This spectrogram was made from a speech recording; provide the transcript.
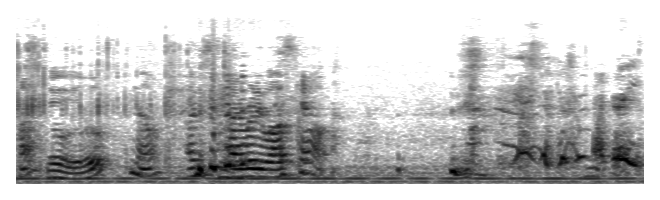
Huh? Did he look? No, I'm just I already lost count. Not great.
